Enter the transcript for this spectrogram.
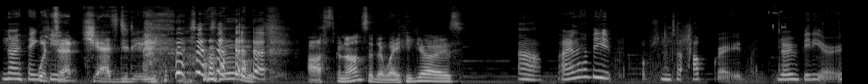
No, thank you. What's up, Chastity? Ask and answered. Away he goes. Oh, I only have the option to upgrade. No video.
